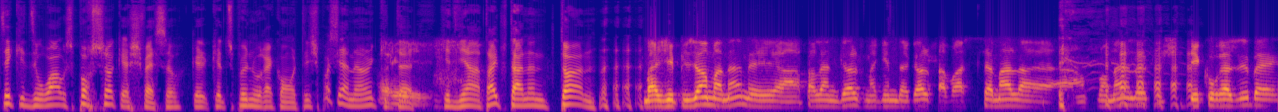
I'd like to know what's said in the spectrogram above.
Tu sais, qui dit Waouh, c'est pour ça que je fais ça, que, tu peux nous raconter. Je sais pas s'il y en a un qui, te, qui te vient en tête ou tu en as une tonne. ben, j'ai plusieurs moments, mais en parlant de golf, ma game de golf, ça va assez mal euh, en ce moment. Là, que je suis découragé, ben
